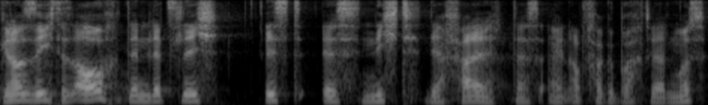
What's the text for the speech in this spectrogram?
Genauso sehe ich das auch, denn letztlich ist es nicht der Fall, dass ein Opfer gebracht werden muss,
